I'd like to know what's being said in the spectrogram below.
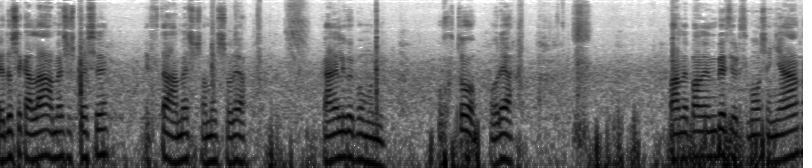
Τέντωσε καλά. Αμέσως πέσε. Εφτά. Αμέσως, αμέσως. Ωραία. Κάνε λίγο υπομονή. 8, ωραία. Πάμε, πάμε, μην πέφτει ο ρυθμός, 9.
